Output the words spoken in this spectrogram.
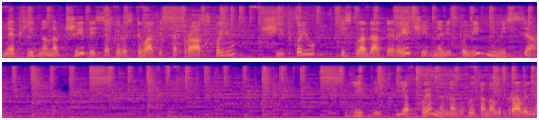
необхідно навчитися користуватися праскою, щіткою і складати речі на відповідні місця. Діти, я впевнена, ви виконали правильно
